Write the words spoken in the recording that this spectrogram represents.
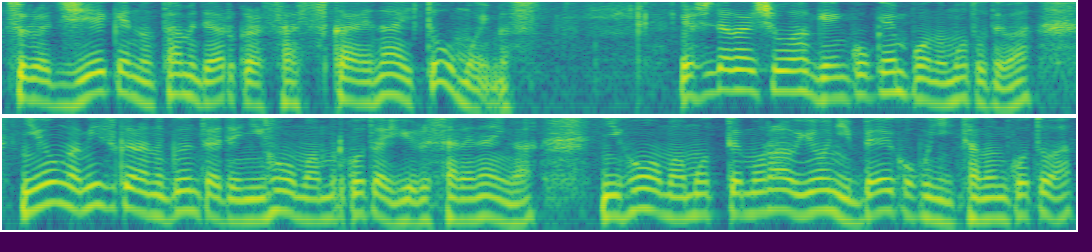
それは自衛権のためであるから差し支えないと思います。吉田外相は現行憲法の下では、日本が自らの軍隊で日本を守ることは許されないが、日本を守ってもらうように米国に頼むことは、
